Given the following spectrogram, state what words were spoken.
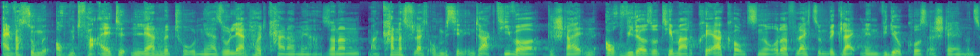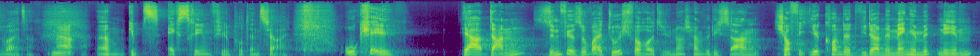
Einfach so mit, auch mit veralteten Lernmethoden. Ja, so lernt heute keiner mehr, sondern man kann das vielleicht auch ein bisschen interaktiver gestalten. Auch wieder so Thema QR-Codes ne? oder vielleicht so einen begleitenden Videokurs erstellen und so weiter. Ja. Ähm, Gibt es extrem viel Potenzial. Okay, ja, dann sind wir soweit durch für heute, Jonathan, würde ich sagen. Ich hoffe, ihr konntet wieder eine Menge mitnehmen.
